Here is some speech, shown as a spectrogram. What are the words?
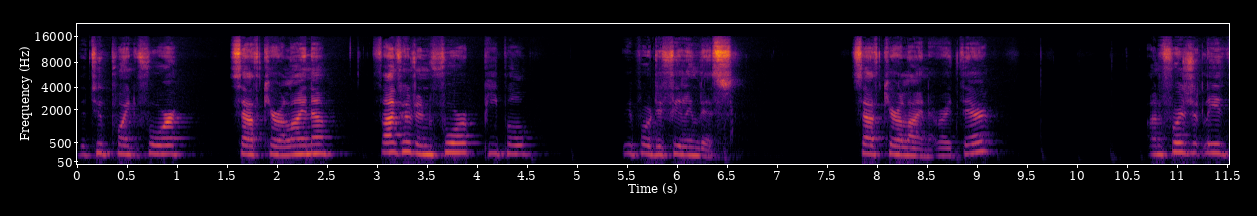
The 2.4, South Carolina. 504 people reported feeling this. South Carolina, right there. Unfortunately,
